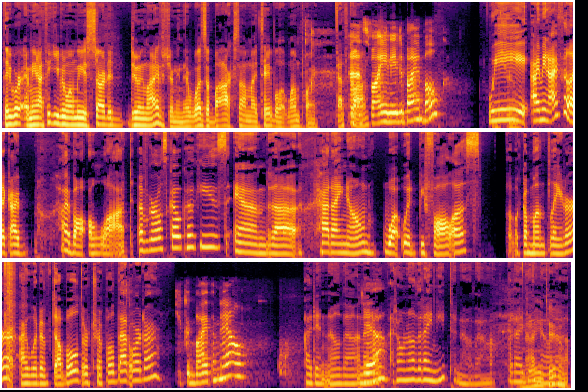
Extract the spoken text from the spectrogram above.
They were. I mean, I think even when we started doing live streaming, there was a box on my table at one point. That's gone. That's why you need to buy in bulk. We, I mean, I feel like I, I bought a lot of Girl Scout cookies, and uh, had I known what would befall us like a month later, I would have doubled or tripled that order. You can buy them now. I didn't know that, and I, Yeah. don't, I don't know that I need to know that, but I now do you know do. that.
